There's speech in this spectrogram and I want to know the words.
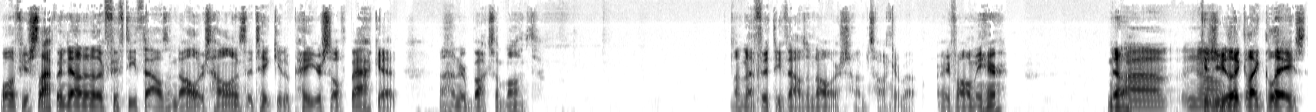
Well if you're slapping down another $50000 how long does it take you to pay yourself back at 100 bucks a month? On that $50000 i'm talking about. Are you following me here no because no. you look like glazed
